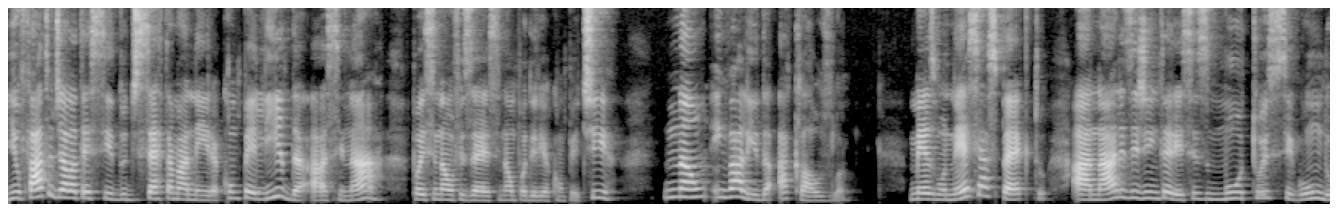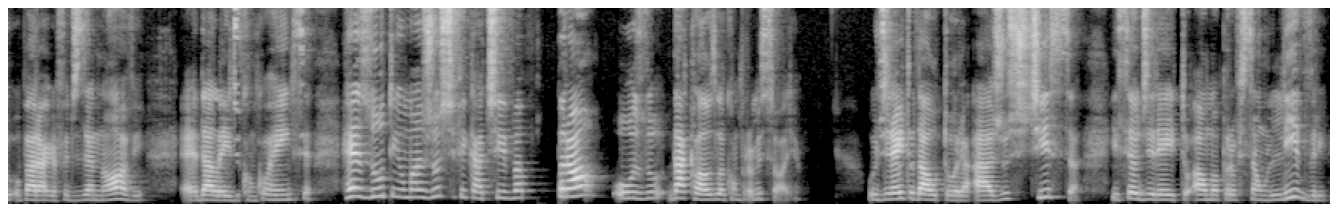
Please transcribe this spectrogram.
E o fato de ela ter sido, de certa maneira, compelida a assinar, pois se não o fizesse não poderia competir, não invalida a cláusula. Mesmo nesse aspecto, a análise de interesses mútuos, segundo o parágrafo 19 é, da Lei de Concorrência, resulta em uma justificativa pró-uso da cláusula compromissória. O direito da autora à justiça e seu direito a uma profissão livre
